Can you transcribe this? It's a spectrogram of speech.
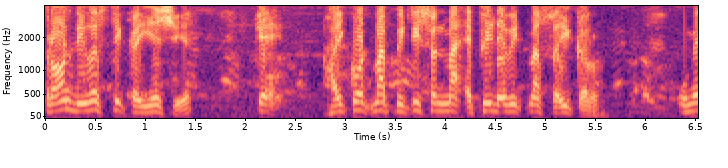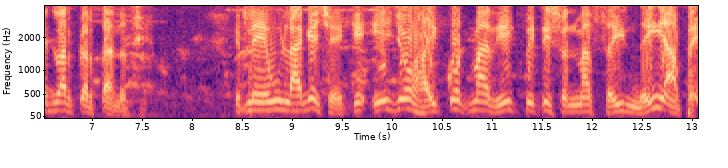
ત્રણ દિવસથી કહીએ છીએ કે હાઈકોર્ટમાં પિટિશનમાં એફિડેવિટમાં સહી કરો. ઉમેદવાર કરતા નથી. એટલે એવું લાગે છે કે એ જો હાઈકોર્ટમાં રીટ પિટિશનમાં સહી નહીં આપે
